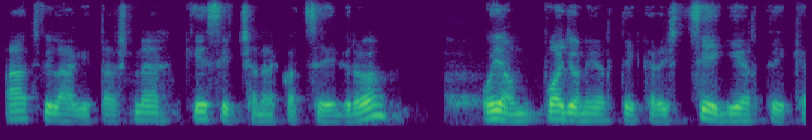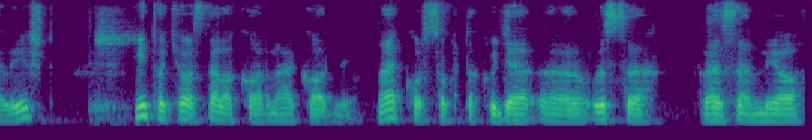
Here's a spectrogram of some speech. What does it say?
átvilágítást ne készítsenek a cégről, olyan vagyonértékelést, cégértékelést, mint hogyha azt el akarnák adni. Na, ekkor szoktak ugye összerezenni a,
